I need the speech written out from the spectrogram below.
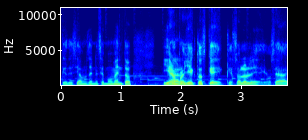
que decíamos en ese momento, y eran Claro. proyectos que, que solo le, o sea,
